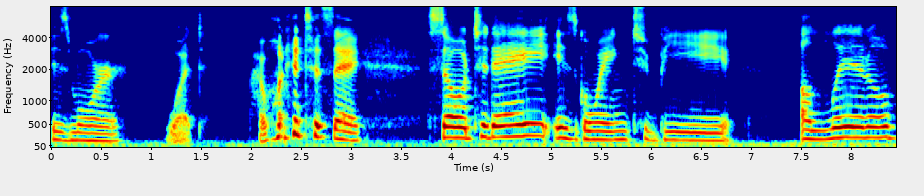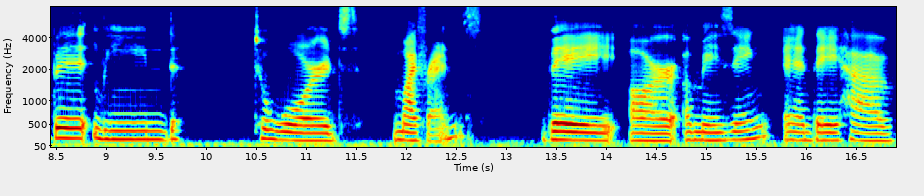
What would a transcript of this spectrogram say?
is more what I wanted to say. So today is going to be a little bit leaned towards my friends. They are amazing and they have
